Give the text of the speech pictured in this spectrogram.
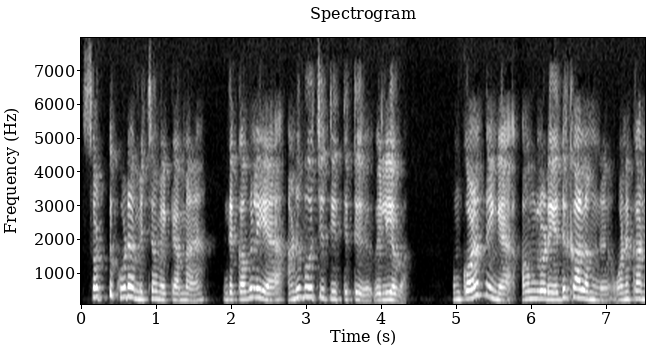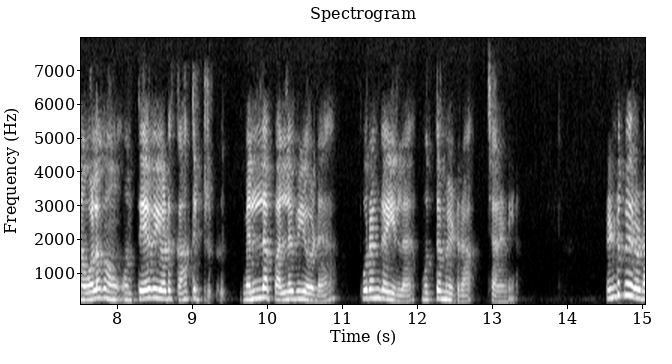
சொட்டு கூட மிச்சம் வைக்காம இந்த கவலையை அனுபவித்து தீர்த்துட்டு வெளியே வா. உன் குழந்தைங்க அவங்களோட எதிர்காலம்னு உனக்கான உலகம் உன் தேவையோட காத்துட்ருக்கு. மெல்ல பல்லவியோட புறங்கையில் முத்தமிடுறா சரண்யா. ரெண்டு பேரோட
